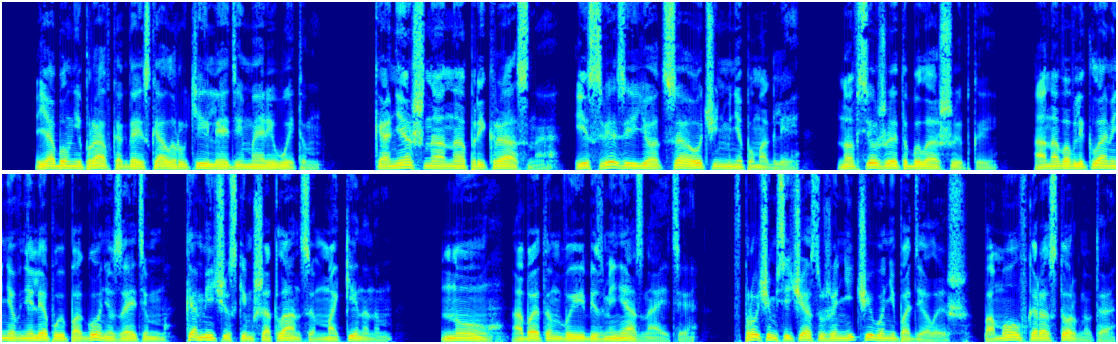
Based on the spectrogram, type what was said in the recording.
— «я был неправ, когда искал руки леди Мэри Уитом. Конечно, она прекрасна, и связи ее отца очень мне помогли. Но все же это была ошибкой. Она вовлекла меня в нелепую погоню за этим комическим шотландцем Маккиноном. Ну, об этом вы и без меня знаете. Впрочем, сейчас уже ничего не поделаешь. Помолвка расторгнута.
